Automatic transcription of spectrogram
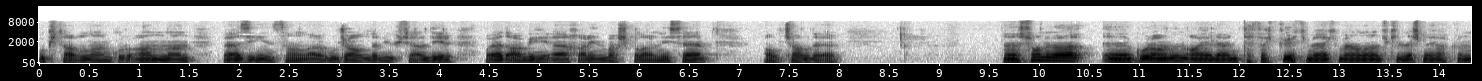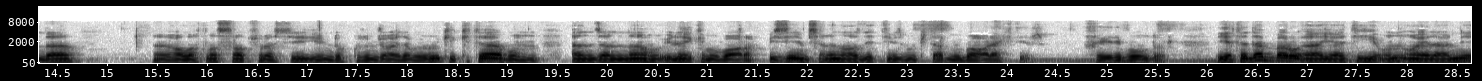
bu kitabla, Qur'anla bəzi insanları ucaldır, yüksəldir və yada bihi əxarin başqalarını isə alçaldır. Sonra Quranın ayələrini təfəkkür etmək, mənalarını fikirləşmək haqqında Allah Taala Sad surəsi 29-cu ayədə buyurur ki: "Kitabun Ənzəlnahu ileykə mübarək. Bizim sənə nazil etdiyimiz bu kitab mübarəkdir, xeyri boldur. Liyətədəbbəru əyətihi, onun ayələrini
